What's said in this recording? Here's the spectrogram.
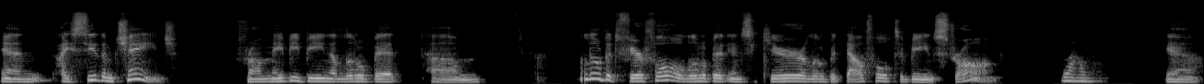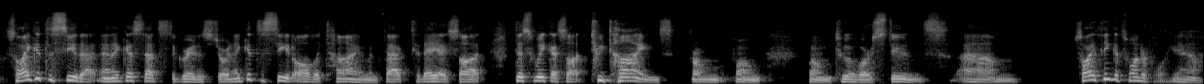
and I see them change from maybe being a little bit um, a little bit fearful, a little bit insecure, a little bit doubtful to being strong. Wow. Yeah. So I get to see that. And I guess that's the greatest joy. And I get to see it all the time. In fact, today I saw it this week, I saw it two times from from from two of our students. Um, so I think it's wonderful. Yeah.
